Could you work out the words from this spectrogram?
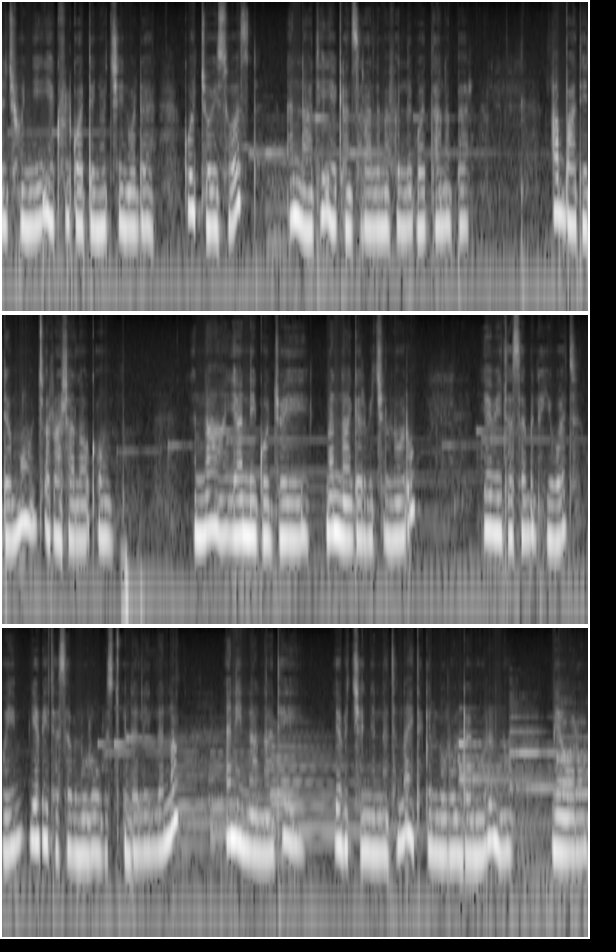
ልጅ ሆኜ የክፍል ጓደኞቼን ወደ ጎጆዬ ስወስድ እናቴ የቀን ስራ ለመፈለግ ወጣ ነበር። አባቴ ደግሞ ጭራሽ አላውቀውም እና ያኔ ጎጆዬ መናገር ቢችል ኖሮ የቤተሰብን ህይወት ወይም የቤተሰብ ኑሮ ውስጡ እንደሌለና እኔና እናቴ የብቸኝነትና የትግል ኑሮ እንደኖርን ነው የሚያወራው።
